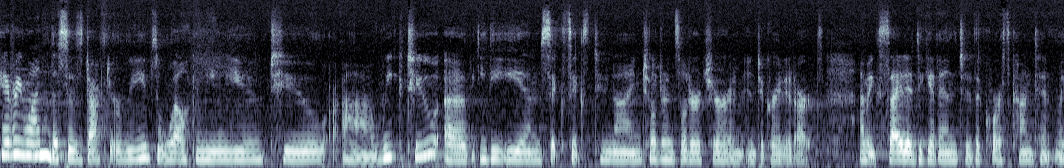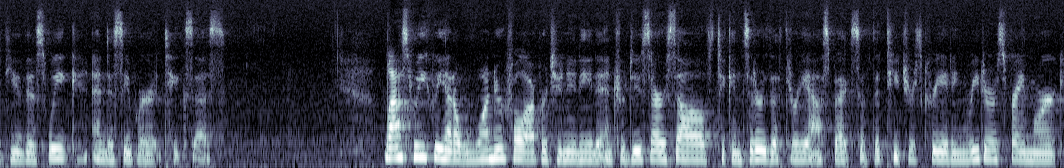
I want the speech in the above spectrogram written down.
Hey everyone, this is Dr. Reeves welcoming you to uh, week two of EDEM 6629 Children's Literature and Integrated Arts. I'm excited to get into the course content with you this week and to see where it takes us. Last week, we had a wonderful opportunity to introduce ourselves, to consider the three aspects of the Teachers Creating Readers framework,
